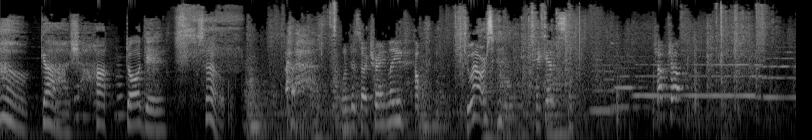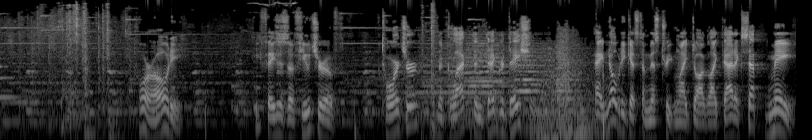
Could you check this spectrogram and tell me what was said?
Oh gosh, hot doggy. So, when does our train leave? Oh, two hours. Tickets? Chop chop. Poor Odie. He faces a future of torture, neglect, and degradation. Hey, nobody gets to mistreat my dog like that except me.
